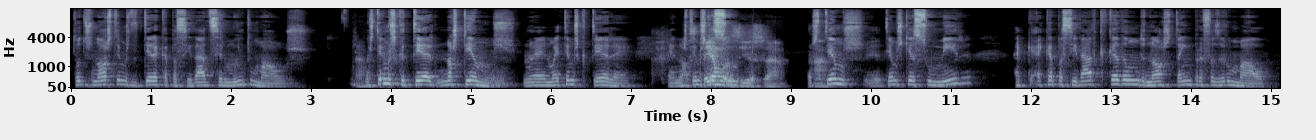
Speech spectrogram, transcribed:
todos nós temos de ter a capacidade de ser muito maus. Ah. Nós temos que ter, nós temos, não é? Não é temos que ter, é, é nós, nós, temos, temos que assumir, isso. É. Nós ah. temos, temos que assumir a, a, capacidade que cada um de nós tem para fazer o mal.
